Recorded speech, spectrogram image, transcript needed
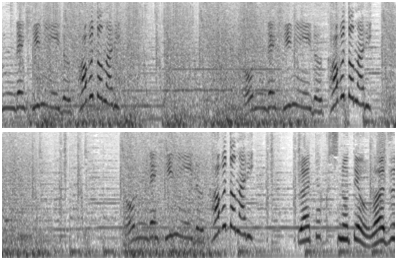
飛んで火にいる兜なり。飛んで火にいる兜なり。飛んで火にいる兜なり。私の手を煩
